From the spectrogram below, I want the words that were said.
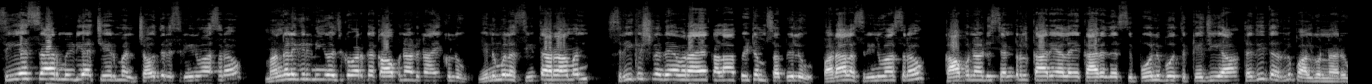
CSR media chairman Chowdary Srinivasarao Mangalagiri నియోజకవర్గ కాపునాడు నాయకులు యనుమల సీతారామన్ శ్రీకృష్ణదేవరాయ కళాపీఠం సభ్యులు పడాల శ్రీనివాసరావు కాపునాడు సెంట్రల్ కార్యాలయ కార్యదర్శి పోలిబోత్ కెజియా తదితరులు పాల్గొన్నారు.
